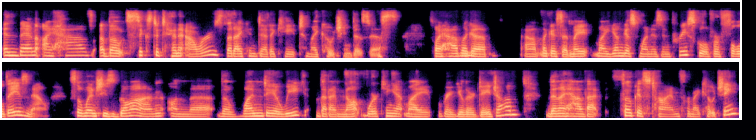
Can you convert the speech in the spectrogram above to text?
And then I have about six to 10 hours that I can dedicate to my coaching business. So I have like mm. a um, like I said, my my youngest one is in preschool for full days now. So when she's gone on the the one day a week that I'm not working at my regular day job, then I have that focus time for my coaching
